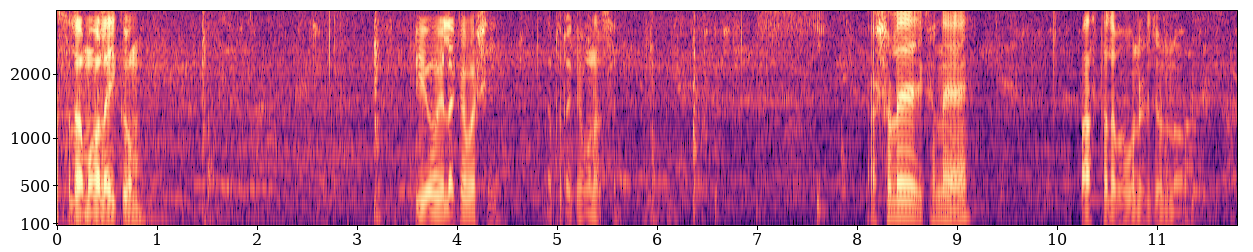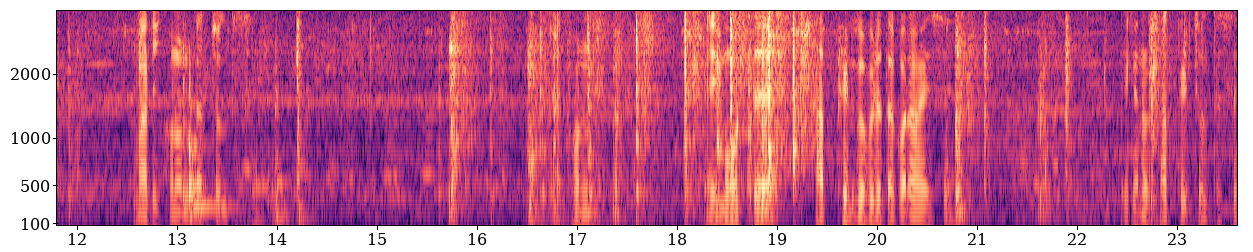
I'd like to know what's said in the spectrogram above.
আসসালামু আলাইকুম। প্রিয় এলাকাবাসী, আপনারা কেমন আছেন? আসলে এখানে পাঁচতলা ভবনের জন্য মাটি খনন কাজ চলতেছে। এখন এই মুহূর্তে সাত ফিট গভীরতা করা হয়েছে। এখানেও সাত ফিট চলতেছে।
